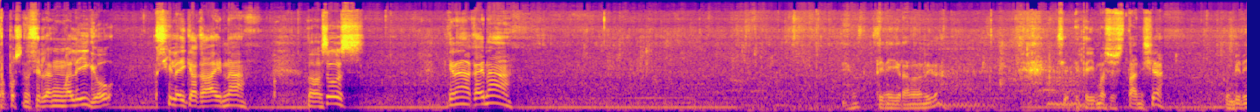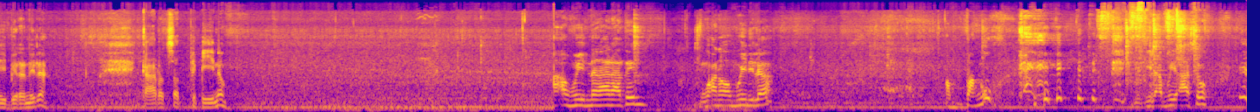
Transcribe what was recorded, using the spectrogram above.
Tapos na silang maligo, sila kakain na. Oh, sus! Kain na, kain na! Tinira na nila. Ito yung masustansya kung binibira nila. Carrots at pepino. Aamuin na nga natin kung ano amoy nila. Ang bango! Hindi sila amoy aso.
